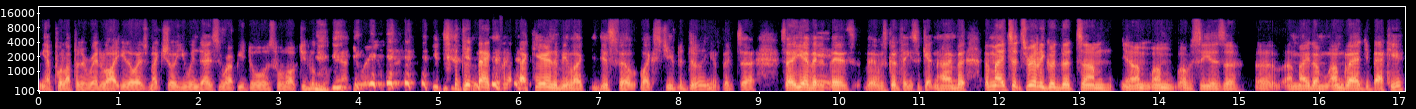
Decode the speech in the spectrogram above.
you know, pull up at a red light, you'd always make sure your windows were up, your doors were locked. You'd look around. You did back back here, and it'd be like you just felt like stupid doing it. But uh, so yeah, there, there's there was good things for getting home. But but mates, it's really good that um, you know I'm, I'm obviously as a, a, a mate, I'm I'm glad you're back here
